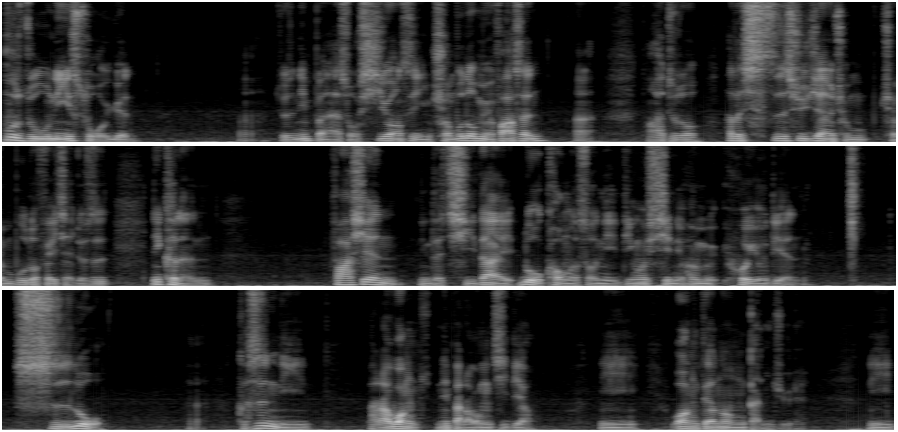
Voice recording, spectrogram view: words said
不如你所愿。就是你本来所希望事情全部都没有发生啊，然后就说他的思绪竟然全部全部都飞起来，就是你可能发现你的期待落空的时候，你一定会心里会会有点失落，可是你把它忘，你把它忘记掉，你忘掉那种感觉，你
